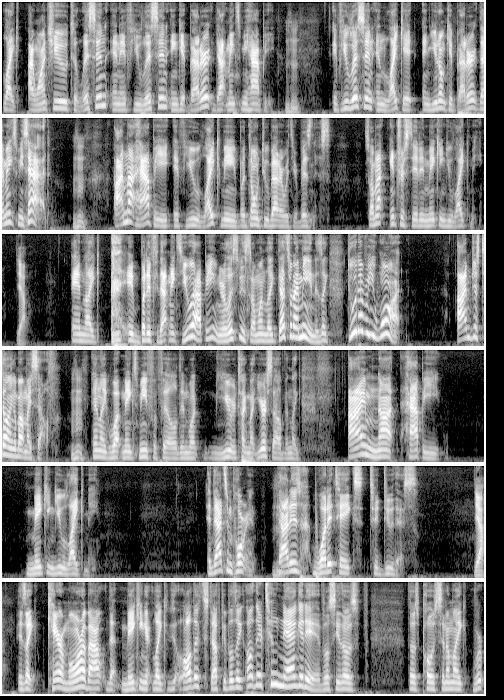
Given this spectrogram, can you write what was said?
Like, I want you to listen, and if you listen and get better, that makes me happy. Mm-hmm. If you listen and like it and you don't get better, that makes me sad. Mm-hmm. I'm not happy if you like me but don't do better with your business. So I'm not interested in making you like me. Yeah. And like, it- but if that makes you happy and you're listening to someone, like that's what I mean. Is like, do whatever you want. I'm just telling about myself mm-hmm. and like what makes me fulfilled and what you were talking about yourself and like, I'm not happy making you like me. And that's important. Mm-hmm. That is what it takes to do this. Yeah. Is like care more about that making it like all the stuff people's like, oh, they're too negative. We'll see those those posts and I'm like, we're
